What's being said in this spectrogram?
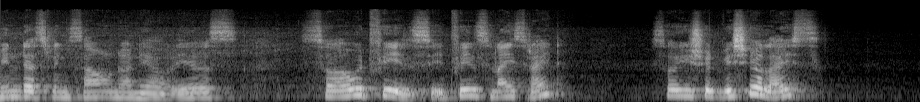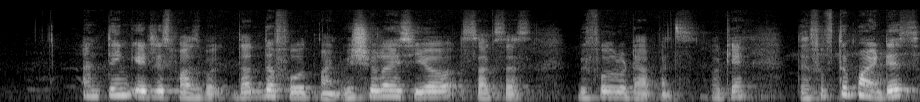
wind whistling sound on your ears. So how it feels? It feels nice right? So you should visualize and think it is possible. That's the fourth point. Visualize your success before it happens okay? The fifth point is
